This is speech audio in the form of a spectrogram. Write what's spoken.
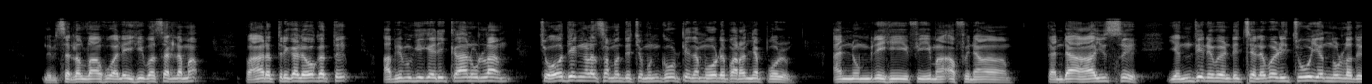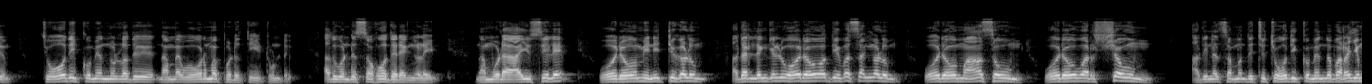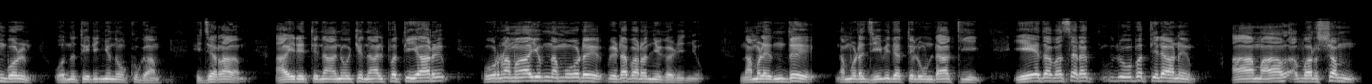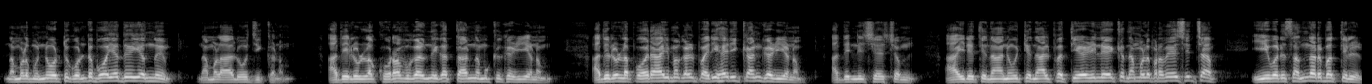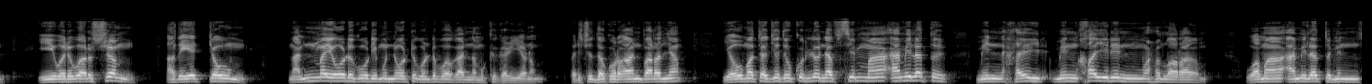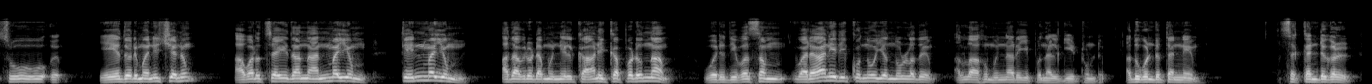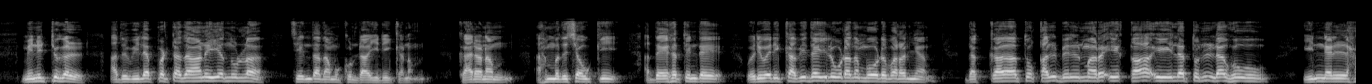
നബിസല്ലാഹു അലൈഹി വസല്ലമ പാരത്രിക ലോകത്ത് അഭിമുഖീകരിക്കാനുള്ള ചോദ്യങ്ങളെ സംബന്ധിച്ച് മുൻകൂട്ടി നമ്മോട് പറഞ്ഞപ്പോൾ അന്നുംരിഹി ഫീമ അഫ്ന തന്റെ ആയുസ് എന്തിനു വേണ്ടി ചെലവഴിച്ചു എന്നുള്ളത് ചോദിക്കുമെന്നുള്ളത് നമ്മെ ഓർമ്മപ്പെടുത്തിയിട്ടുണ്ട്. അതുകൊണ്ട് സഹോദരങ്ങളെ നമ്മുടെ ആയുസ്സിലെ ഓരോ മിനിറ്റുകളും അതല്ലെങ്കിൽ ഓരോ ദിവസങ്ങളും ഓരോ മാസവും ഓരോ വർഷവും അതിനെ സംബന്ധിച്ച് ചോദിക്കുമെന്ന് പറയുമ്പോൾ ഒന്ന് തിരിഞ്ഞു നോക്കുക. ഹിജറ ആയിരത്തി നാനൂറ്റി നാൽപ്പത്തിയാറ് പൂർണമായും നമ്മോട് വിട പറഞ്ഞു കഴിഞ്ഞു. നമ്മൾ എന്ത് നമ്മുടെ ജീവിതത്തിൽ ഉണ്ടാക്കി? ഏതവസര രൂപത്തിലാണ് ആ മാ വർഷം നമ്മൾ മുന്നോട്ട് കൊണ്ടുപോയത് എന്ന് നമ്മൾ ആലോചിക്കണം. അതിലുള്ള കുറവുകൾ നികത്താൻ നമുക്ക് കഴിയണം. അതിലുള്ള പോരായ്മകൾ പരിഹരിക്കാൻ കഴിയണം. അതിനുശേഷം ആയിരത്തി നാനൂറ്റി നാൽപ്പത്തി ഏഴിലേക്ക് നമ്മൾ പ്രവേശിച്ച ഈ ഒരു സന്ദർഭത്തിൽ ഈ ഒരു വർഷം അത് ഏറ്റവും നന്മയോടുകൂടി മുന്നോട്ട് കൊണ്ടുപോകാൻ നമുക്ക് കഴിയണം. പരിശുദ്ധ ഖുർആൻ പറഞ്ഞ യൗമ തജിദു കുല്ലു نفس മാ അമിലത്ത് മിൻ خير മിൻ ഖൈരിൻ محضرا വമാ അമിലത്ത് മിൻ സൂ ഏതൊരു മനുഷ്യനും അവർ ചെയ്ത നന്മയും തിന്മയും അതവരുടെ മുന്നിൽ കാണിക്കപ്പെടുന്ന ഒരു ദിവസം വരാനിരിക്കുന്നു എന്നുള്ളത് അള്ളാഹു മുന്നറിയിപ്പ് നൽകിയിട്ടുണ്ട്. അതുകൊണ്ട് തന്നെ സെക്കൻഡുകൾ മിനിറ്റുകൾ അത് വിലപ്പെട്ടതാണ് എന്നുള്ള ചിന്ത നമുക്കുണ്ടായിരിക്കണം. കാരണം അഹമ്മദ് ഷൗക്കി അദ്ദേഹത്തിന്റെ ഒരു വരി കവിതയിലൂടെ നമ്മോട് പറഞ്ഞ ദക്കാത്തു കൽബിൽ ലഹു ഇന്നൽ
